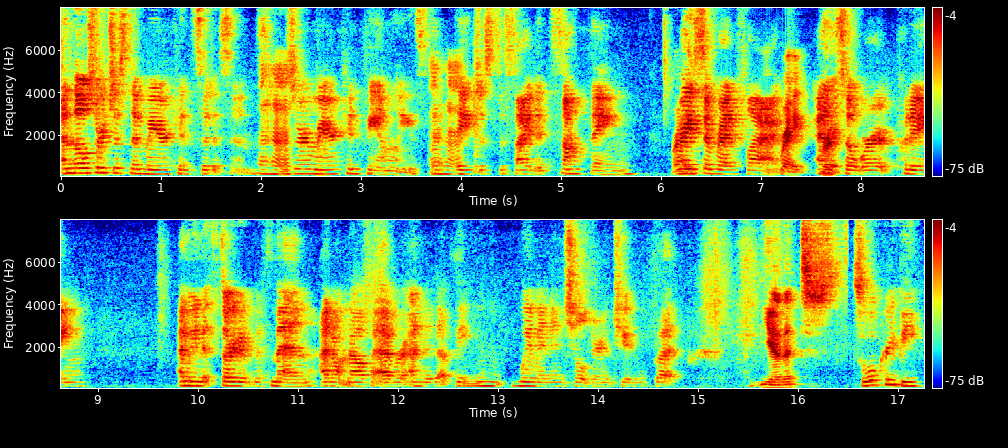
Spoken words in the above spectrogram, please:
And those were just American citizens. Mhm. Those are American families that Mhm. they just decided something Right. raised a red flag. Right. And Right. so we're putting I mean it started with men. I don't know if it ever ended up being women and children too, but Yeah, that's it's a little creepy.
